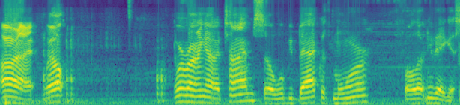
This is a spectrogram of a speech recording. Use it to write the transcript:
Alright, well, we're running out of time, so we'll be back with more Fallout New Vegas.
